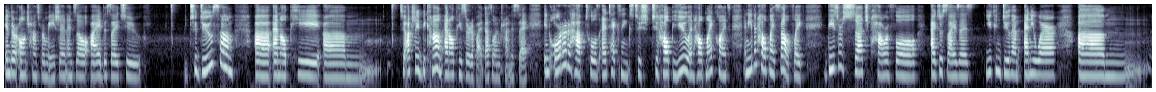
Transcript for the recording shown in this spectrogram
in their own transformation. And so I decided to to do some uh, NLP um, to actually become NLP certified. That's what I'm trying to say. In order to have tools and techniques to to help you and help my clients and even help myself. Like these are such powerful exercises. You can do them anywhere. Um,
